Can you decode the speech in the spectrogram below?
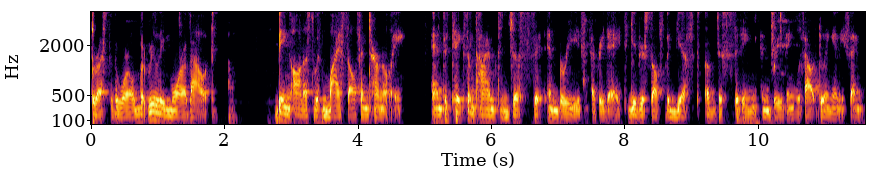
the rest of the world, but really more about being honest with myself internally and to take some time to just sit and breathe every day, to give yourself the gift of just sitting and breathing without doing anything.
